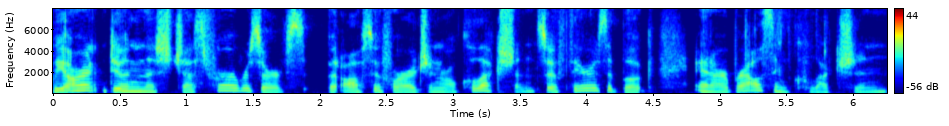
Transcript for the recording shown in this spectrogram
we aren't doing this just for our reserves, but also for our general collection. So if there is a book in our browsing collection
